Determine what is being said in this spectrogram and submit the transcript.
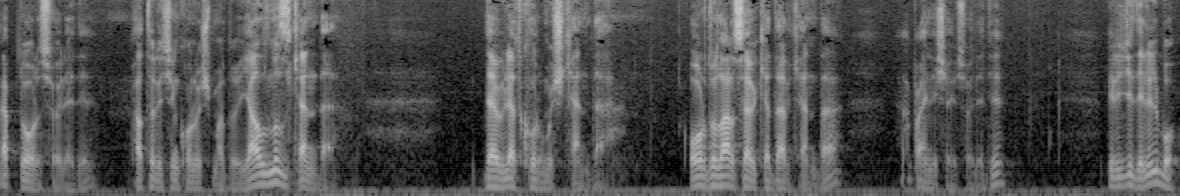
Hep doğru söyledi. Hatır için konuşmadı. Yalnızken de, devlet kurmuşken de, ordular sevk ederken de hep aynı şeyi söyledi. Birinci delil bu.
